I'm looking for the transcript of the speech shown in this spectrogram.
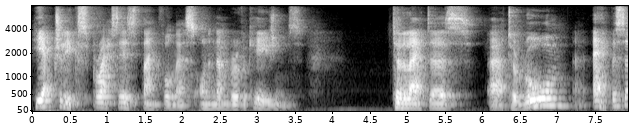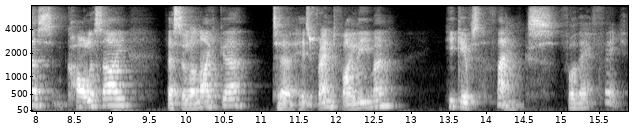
he actually expresses thankfulness on a number of occasions. To the letters uh, to Rome and Ephesus and Colossae, Thessalonica, to his friend Philemon, he gives thanks for their faith.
